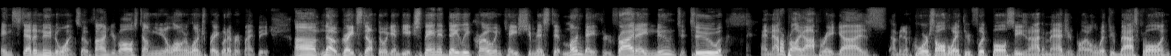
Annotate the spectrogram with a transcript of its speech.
instead of noon to one. So find your balls. Tell them you need a longer lunch break, whatever it might be. Um, no, great stuff though. Again, the expanded Daily Crow, in case you missed it, Monday through Friday, noon to two. And that'll probably operate, guys. I mean, of course, all the way through football season. I'd imagine probably all the way through basketball and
